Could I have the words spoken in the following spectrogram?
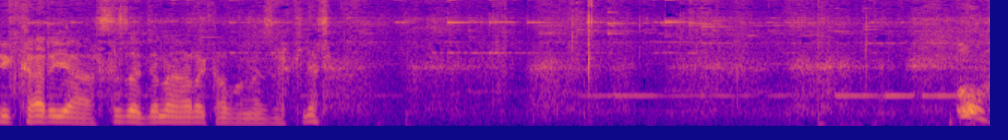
Bir kar yağarsa zaten ağra kabanacaklar. Oh.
